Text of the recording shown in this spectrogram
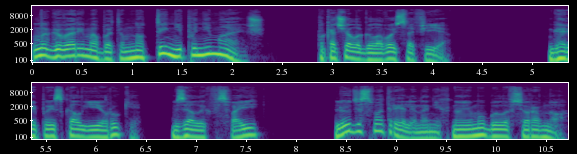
Мы говорим об этом, но ты не понимаешь», — покачала головой София. Гарри поискал ее руки, взял их в свои. Люди смотрели на них, но ему было все равно.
